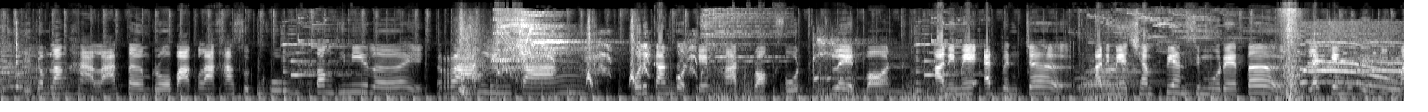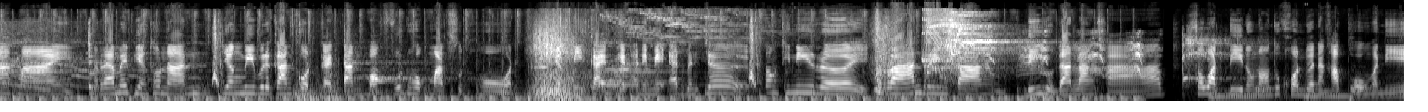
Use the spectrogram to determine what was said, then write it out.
กหรือกำลังหาร้านเติมโรบัคราคาสุดคุ้มต้องที่นี่เลย ร้านลิงกังบริการกดเกมพาร์ทบล็อกฟุตเลดบอลอนิเมะแอดเวนเจอร์อนิเมะแชมเปี้ยนซิมูเลเตอร์และเกมอื่นๆอีกมากมาย และไม่เพียงเท่านั้น ยังมีบริการกดไก่ตันบล็อกฟุต6หมัดสุดโหด ยังมีไก่เพชรอนิเมะแอดเวนเจอร์ต้องที่นี่เลย ร้านริงกังลิงก์อยู่ด้านล่างครับ สวัสดีน้องๆทุกคนด้วยนะครับ ผมวันนี้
